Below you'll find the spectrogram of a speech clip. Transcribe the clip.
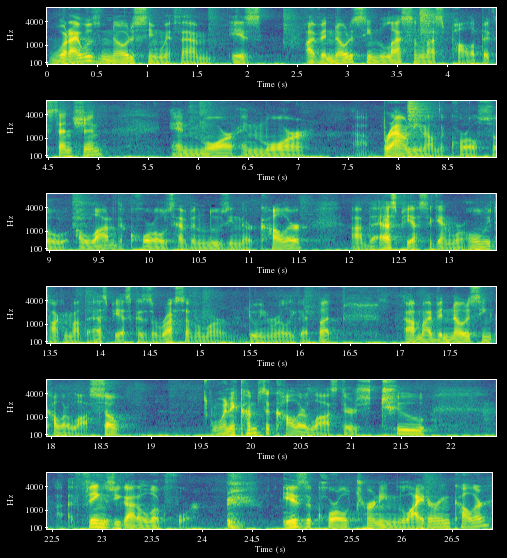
what I was noticing with them is I've been noticing less and less polyp extension and more and more uh, browning on the coral. So a lot of the corals have been losing their color. Uh, the SPS, again, we're only talking about the SPS because the rest of them are doing really good. But um, I've been noticing color loss. So when it comes to color loss, there's two uh, things you got to look for. is the coral turning lighter in color,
